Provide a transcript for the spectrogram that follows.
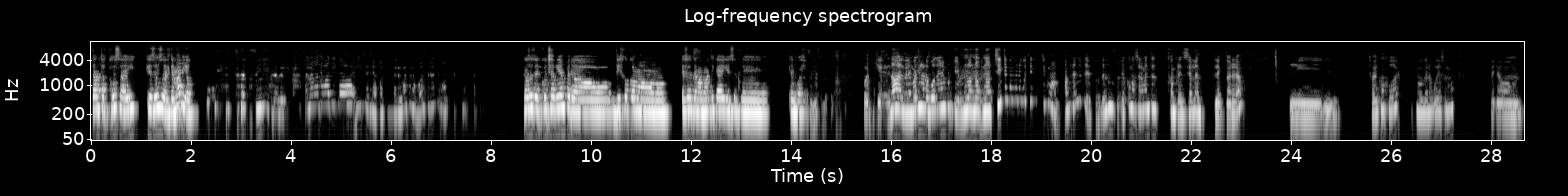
tantas cosas ahí? ¿Qué es eso? ¿El temario? Sí, pero solo matemática y ciencia, porque el lenguaje no puedo hacer eso. No se te escucha bien, pero dijo como eso es de matemática y eso es de lenguaje. Porque, no, el de lenguaje no lo puedo tener porque no, no, no existe como una cuestión así como, aprendete esto, aprende esto. Es como solamente comprensión le- lectora y saber conjugar, como que no podía hacer más. Pero, mm,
